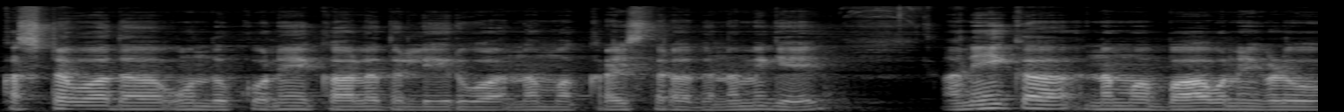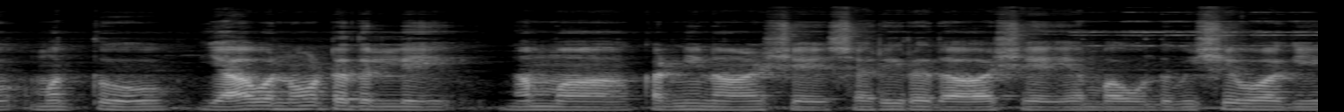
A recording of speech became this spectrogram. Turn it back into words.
ಕಷ್ಟವಾದ ಒಂದು ಕೊನೆ ಕಾಲದಲ್ಲಿ ಇರುವ ನಮ್ಮ ಕ್ರೈಸ್ತರಾದ ನಮಗೆ ಅನೇಕ ನಮ್ಮ ಭಾವನೆಗಳು ಮತ್ತು ಯಾವ ನೋಟದಲ್ಲಿ ನಮ್ಮ ಕಣ್ಣಿನ ಆಶೆ, ಶರೀರದ ಆಶೆ ಎಂಬ ಒಂದು ವಿಷಯವಾಗಿ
